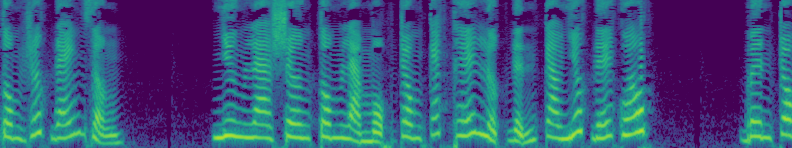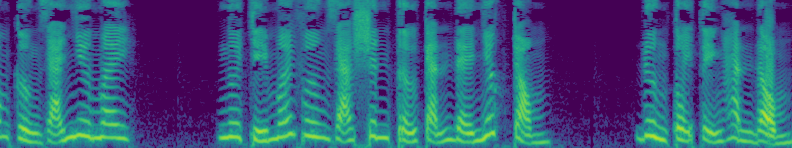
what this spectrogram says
Tôn rất đáng giận. Nhưng La Sơn Tôn là một trong các thế lực đỉnh cao nhất đế quốc. Bên trong cường giả như mây. Ngươi chỉ mới vương giả sinh tử cảnh đệ nhất trọng. Đừng tùy tiện hành động.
